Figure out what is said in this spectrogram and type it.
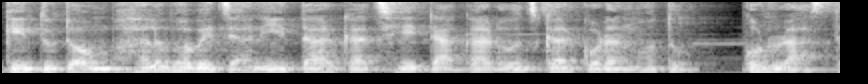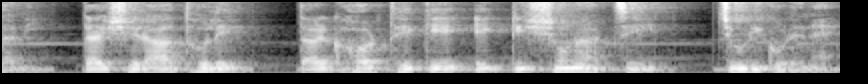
কিন্তু টম ভালোভাবে জানে তার কাছে টাকা রোজগার করার মতো কোনো রাস্তা নেই। তাই সে রাত হলে তার ঘর থেকে একটি সোনার চেইন চুরি করে নেয়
